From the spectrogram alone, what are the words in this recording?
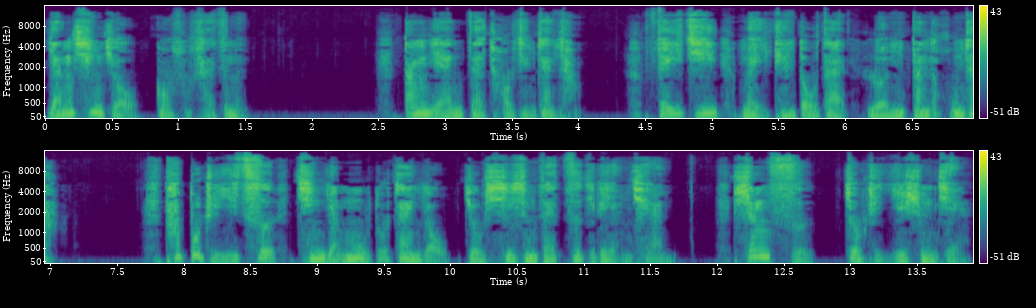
杨庆九告诉孩子们。当年在朝鲜战场，飞机每天都在轮番的轰炸，他不止一次亲眼目睹战友就牺牲在自己的眼前，生死就是一瞬间。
